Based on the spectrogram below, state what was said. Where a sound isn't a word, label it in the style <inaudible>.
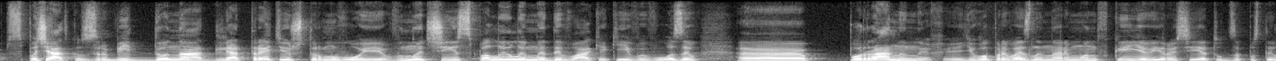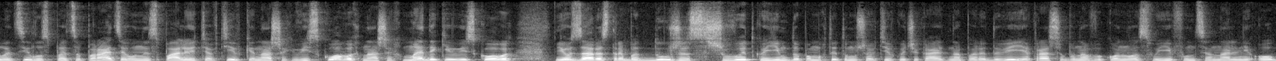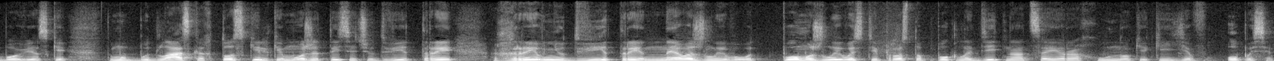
Спочатку зробіть донат для третьої штурмової. Вночі спалили медивак, який вивозив е, поранених. Його привезли на ремонт в Київ, і Росія тут запустила цілу спецоперацію. Вони спалюють автівки наших військових, наших медиків військових. І ось зараз треба дуже швидко їм допомогти, тому що автівку чекають на передовій, якраз щоб вона виконувала свої функціональні обов'язки. Тому, будь ласка, хто скільки може, тисячу, дві, три, гривню, дві, три. Неважливо. От по можливості просто покладіть на цей рахунок, який є в описі.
